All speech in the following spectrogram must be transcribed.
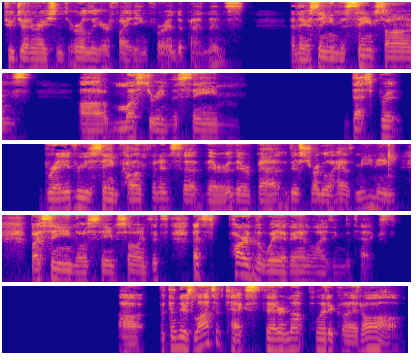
two generations earlier fighting for independence. And they're singing the same songs, uh, mustering the same desperate bravery, the same confidence that their their their struggle has meaning by singing those same songs. That's that's part of the way of analyzing the text. Uh, but then there's lots of texts that are not political at all.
